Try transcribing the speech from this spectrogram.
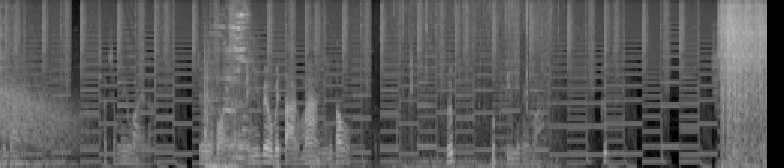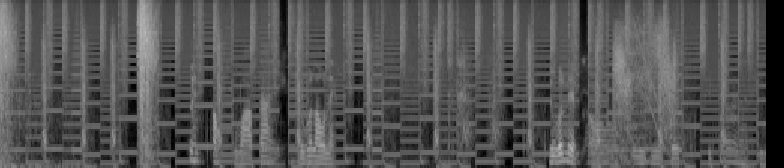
สู้ได้ชักจะไม่ไหวแล้วเจอบ่อยอันนี้เวลไม่ต่างมากนี้ต้อง ปึ๊บกดตียังไงวะปึ๊บเอ้ยเอาวาร์ปได้ หรือว่าเราแหลกหรือว่าเน็ตเอาซีพีเสร็สิบห้านาที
